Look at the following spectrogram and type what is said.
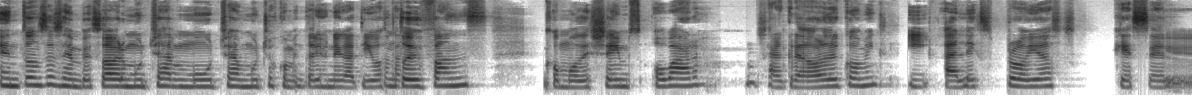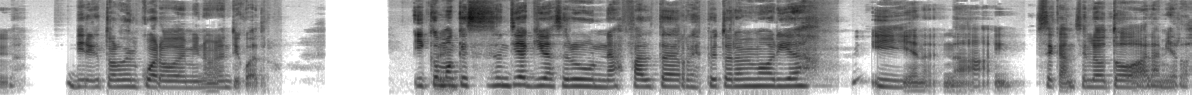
Entonces empezó a haber muchas, muchas, muchos comentarios negativos, tanto de fans como de James O'Barr, o sea, el creador del cómic, y Alex Proyas, que es el director del Cuervo de 1994. Y como Sí. que se sentía que iba a ser una falta de respeto a la memoria, y nada, y se canceló toda la mierda.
